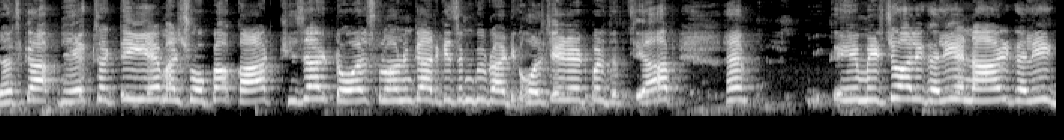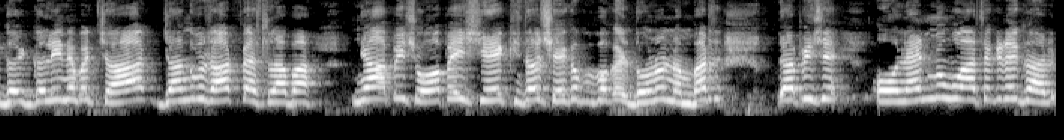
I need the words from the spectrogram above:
जैसे कि आप देख सकते हैं, ये हमारे शॉप का कार्ड खिजर टॉयस खिलौने के किस्म की वरायटी होलसेल रेट पर दस्तियाब हैं ये मिर्चों वाली गली है, नार गली गली नंबर चार, जंग बाज़ार, फैसलाबाद। यहाँ पे शॉप है, शेख खिजर शेख अबूबकर दोनों नंबर आप इसे ऑनलाइन मंगवा सकते हैं, घर।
